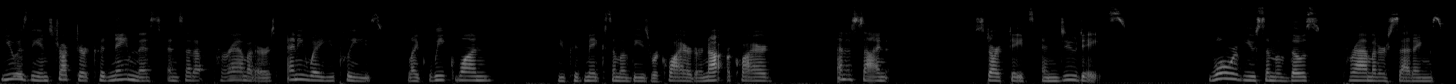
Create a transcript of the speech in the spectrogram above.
you as the instructor could name this and set up parameters any way you please, like week one, you could make some of these required or not required, and assign start dates and due dates. We'll review some of those parameter settings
